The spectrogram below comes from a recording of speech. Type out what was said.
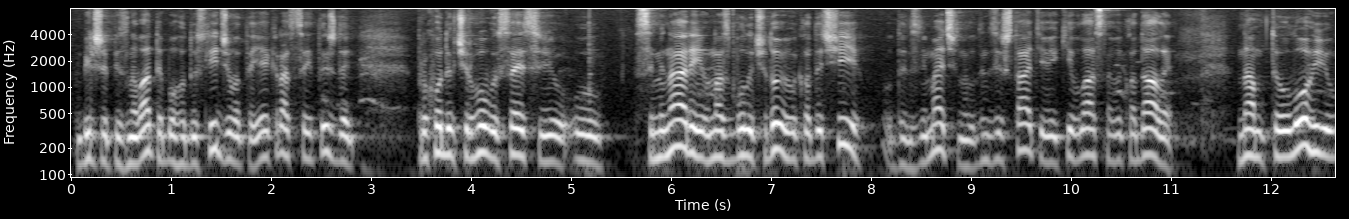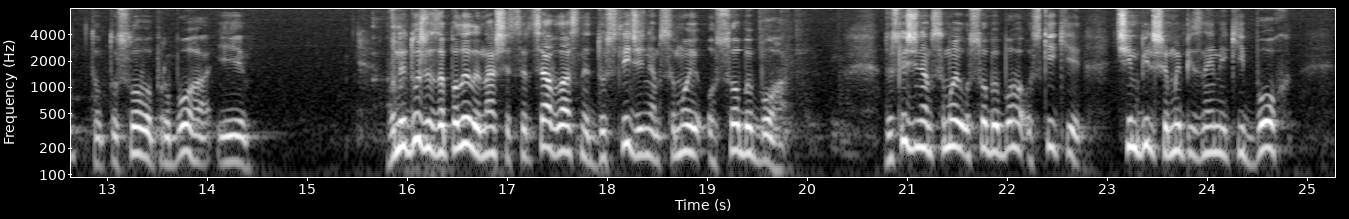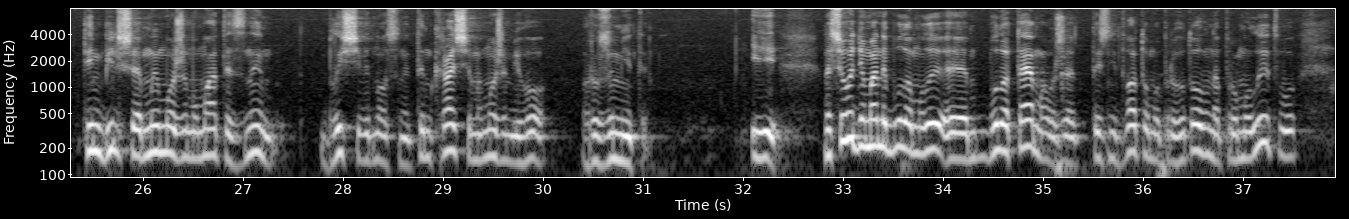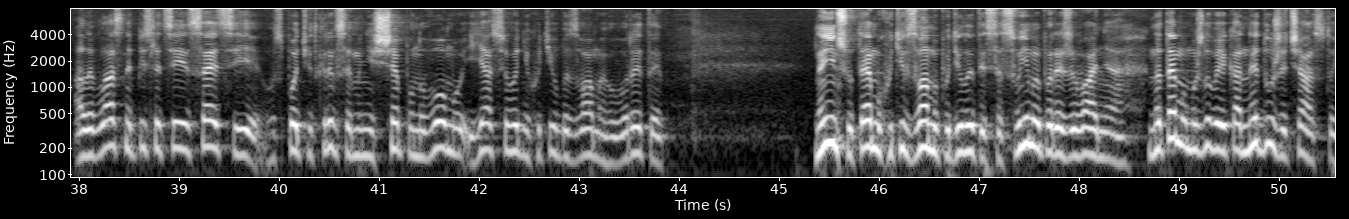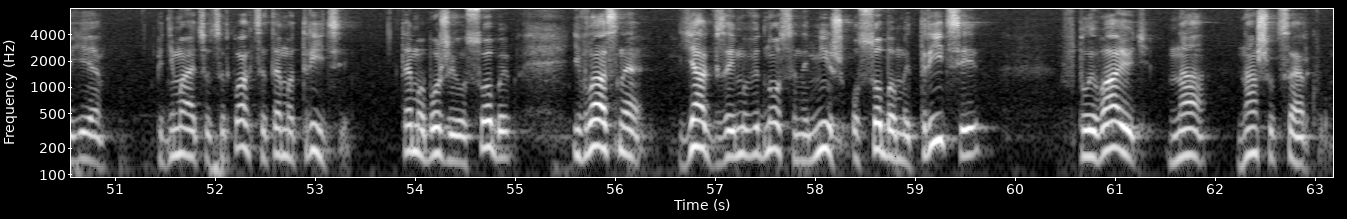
більше пізнавати Бога, досліджувати. Я якраз цей тиждень проходив чергову сесію у семінарії. У нас були чудові викладачі, один з Німеччини, один зі Штатів, які, власне, викладали нам теологію, тобто слово про Бога. І вони дуже запалили наші серця, власне, дослідженням самої особи Бога. Дослідженням самої особи Бога, оскільки чим більше ми пізнаємо, який Бог, тим більше ми можемо мати з ним ближчі відносини, тим краще ми можемо його розуміти. І на сьогодні в мене була була тема вже тижні два тому приготовлена про молитву. Але, власне, після цієї сесії Господь відкрився мені ще по-новому, і я сьогодні хотів би з вами говорити на іншу тему, хотів з вами поділитися своїми переживаннями на тему, можливо, яка не дуже часто є, піднімається у церквах, це тема трійці, тема Божої особи. І, власне, як взаємовідносини між особами трійці впливають на нашу церкву.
